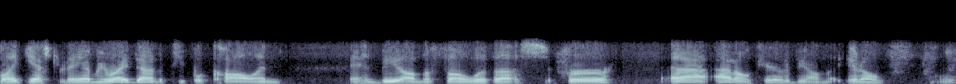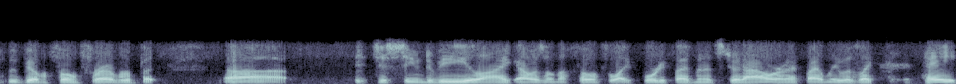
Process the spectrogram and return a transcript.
like yesterday. I mean, right down to people calling and being on the phone with us for. And I, I don't care to be on the, you know, we've been on the phone forever, but uh, it just seemed to be like I was on the phone for like 45 minutes to an hour, and I finally was like, "Hey,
